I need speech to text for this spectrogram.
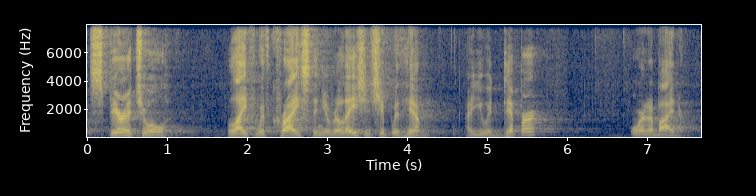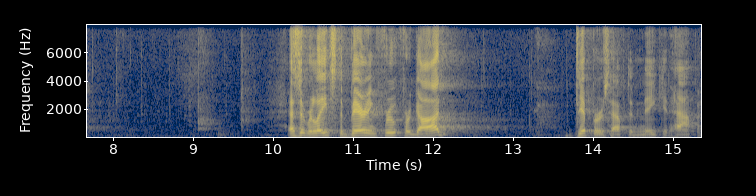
spiritual life with Christ and your relationship with Him. Are you a dipper or an abider? As it relates to bearing fruit for God, dippers have to make it happen.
